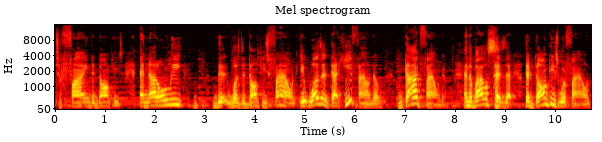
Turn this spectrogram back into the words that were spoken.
To find the donkeys. And not only was the donkeys found, it wasn't that he found them, God found them. And the Bible says that the donkeys were found.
